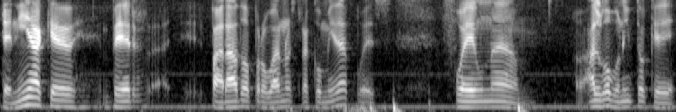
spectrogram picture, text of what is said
tenía que ver parado a probar nuestra comida, pues fue una algo bonito que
